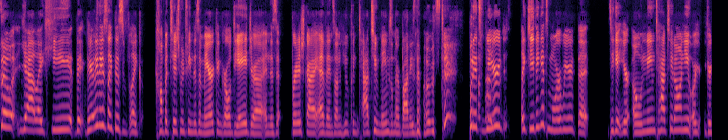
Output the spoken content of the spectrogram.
So yeah, like he they, apparently there's like this like competition between this American girl Deidre and this British guy Evans on who can tattoo names on their bodies the most. but it's weird. Like, do you think it's more weird that to get your own name tattooed on you, or your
